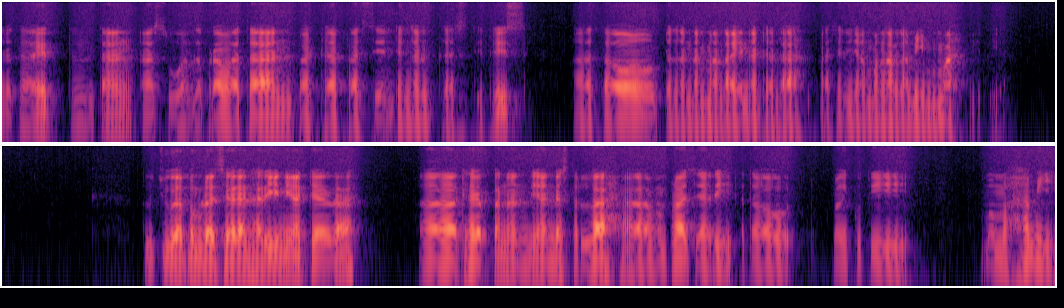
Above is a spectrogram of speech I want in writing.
terkait tentang asuhan keperawatan pada pasien dengan gastritis atau dengan nama lain adalah pasien yang mengalami mah gitu ya. Tujuan pembelajaran hari ini adalah uh, diharapkan nanti Anda setelah uh, mempelajari atau mengikuti memahami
